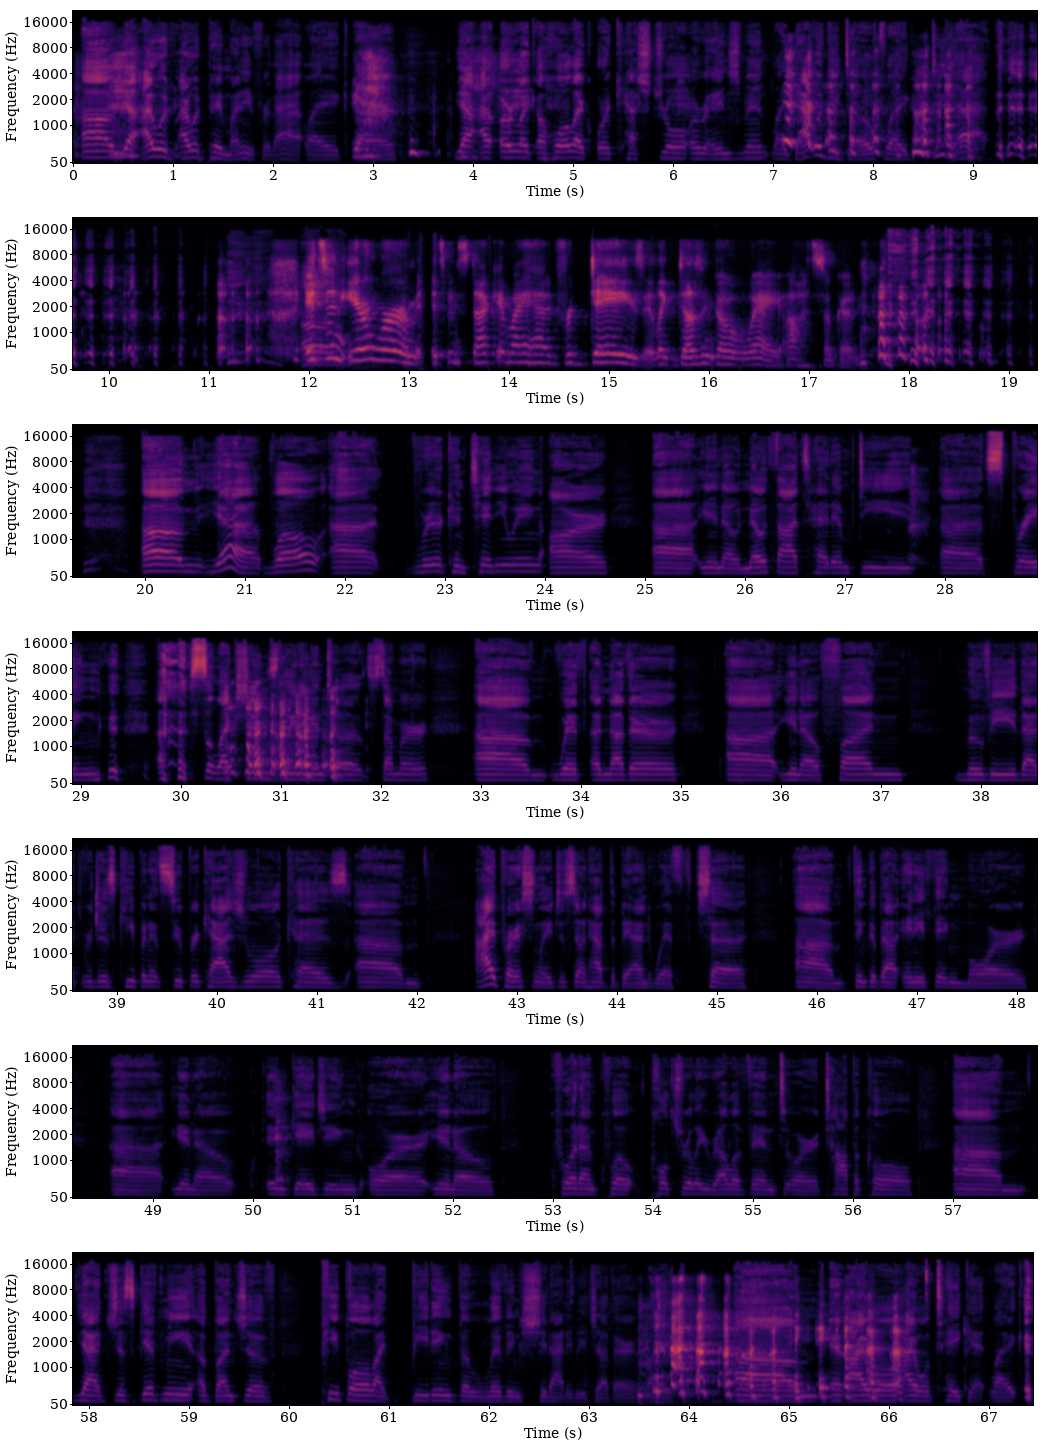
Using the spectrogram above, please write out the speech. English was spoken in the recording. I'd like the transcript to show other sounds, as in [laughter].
Um, yeah, I would I would pay money for that. Like, Yeah. uh, yeah, I, or like a whole like orchestral arrangement. Like that would be dope. Like, do that. [laughs] it's an Um, earworm. It's been stuck in my head for days. It like doesn't go away. Oh, it's so good. um, yeah. Well, uh, we're continuing our. Uh, you know, no thoughts, head empty, uh, spring [laughs] selections leading into [laughs] summer, um, with another, uh, you know, fun movie that we're just keeping it super casual because um, I personally just don't have the bandwidth to um, think about anything more, uh, you know, engaging or, you know, quote unquote culturally relevant or topical. Um, yeah, just give me a bunch of people like beating the living shit out of each other. Like, um, [laughs] and I will I will take it. Like,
